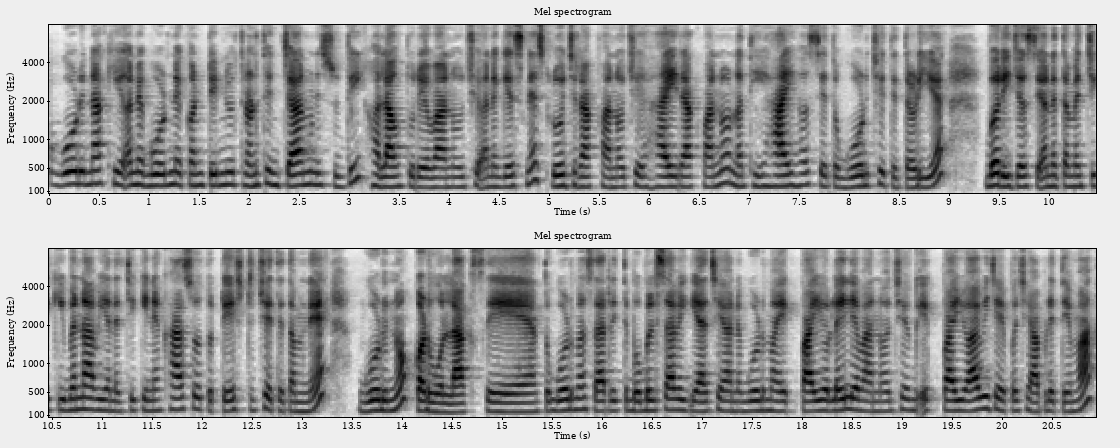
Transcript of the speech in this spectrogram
ગોળ નાખી અને ગોળને કન્ટિન્યુ ત્રણથી ચાર મિનિટ સુધી હલાવતું રહેવાનું છે અને ગેસને સ્લો જ રાખવાનો છે. હાઈ રાખવાનો નથી. હાઈ હશે તો ગોળ છે તે તળીએ બળી જશે અને તમે ચીકી બનાવી અને ચીકીને ખાશો તો ટેસ્ટ છે તે તમને ગોળનો કડવો લાગશે. તો ગોળમાં સારી રીતે બબલ્સ આવી ગયા છે અને ગોળમાં એક પાયો લઈ લેવાનો છે. એક પાયો આવી જાય પછી આપણે તેમાં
